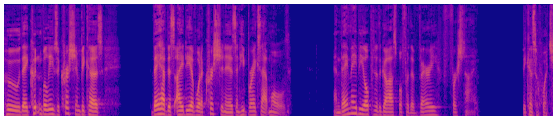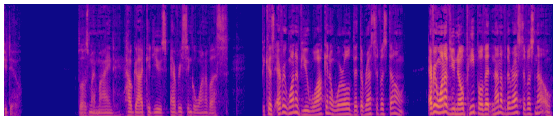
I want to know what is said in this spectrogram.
who they couldn't believe is a Christian because they have this idea of what a Christian is, and he breaks that mold. And they may be open to the gospel for the very first time because of what you do. It Blows my mind how God could use every single one of us. Because every one of you walk in a world that the rest of us don't. Every one of you know people that none of the rest of us know.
